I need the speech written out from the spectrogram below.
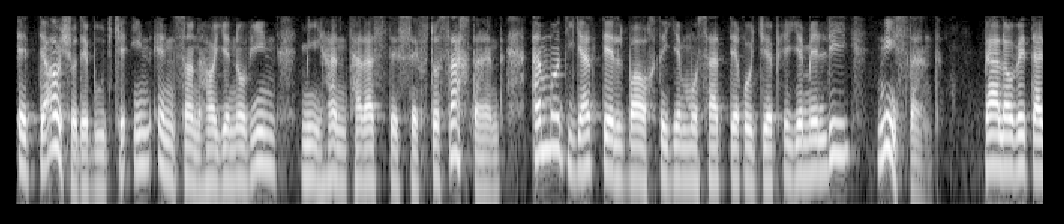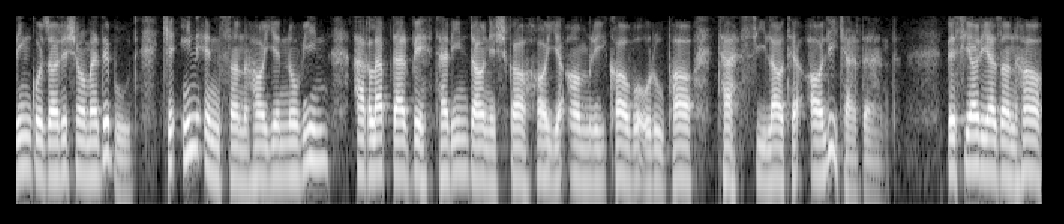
ادعا شده بود که این انسانهای نوین میهن پرست سفت و سختند اما دیگر دلباخته مصدق و جبهه ملی نیستند. به علاوه در این گزارش آمده بود که این انسانهای نوین اغلب در بهترین دانشگاه های آمریکا و اروپا تحصیلات عالی کردند بسیاری از آنها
